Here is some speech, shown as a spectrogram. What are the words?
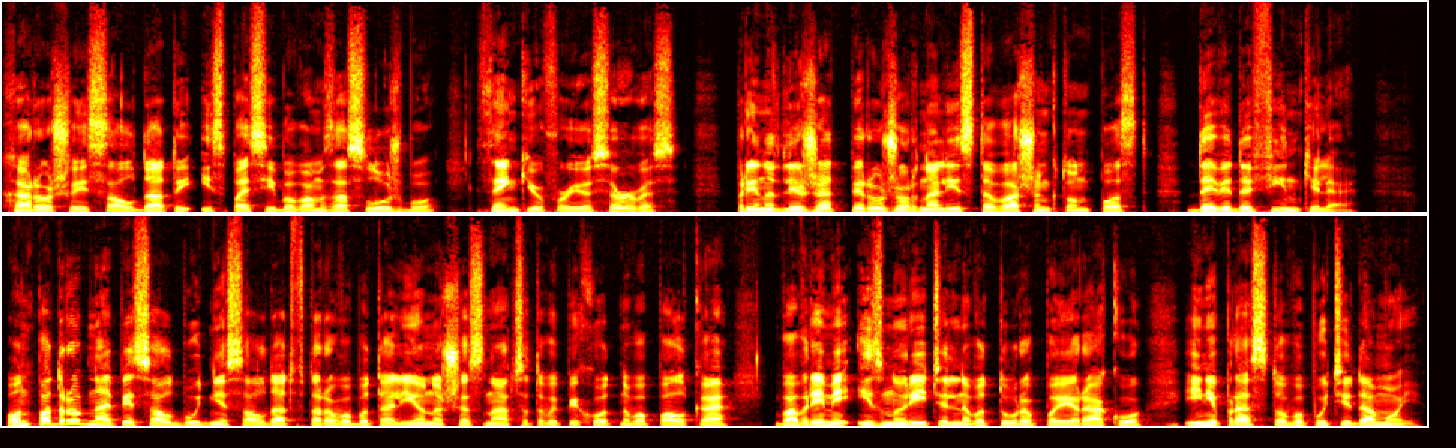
«Хорошие солдаты» и «Спасибо вам за службу» «Thank you for your service» принадлежат перу журналиста «Вашингтон-Пост» Дэвида Финкеля – он подробно описал будни солдат 2-го батальона 16-го пехотного полка во время изнурительного тура по Ираку и непростого пути домой.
